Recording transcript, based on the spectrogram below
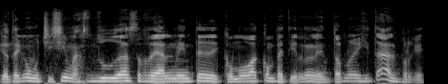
yo tengo muchísimas dudas realmente de cómo va a competir en el entorno digital, porque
